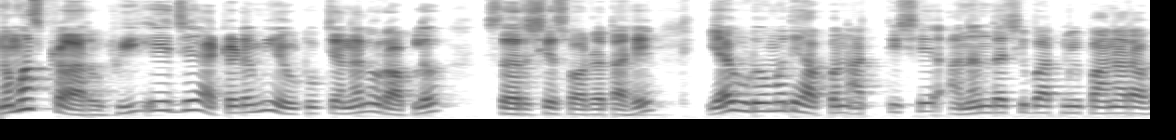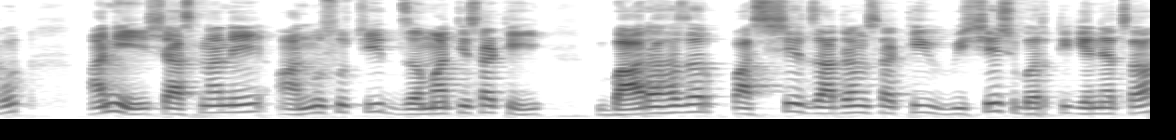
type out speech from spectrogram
नमस्कार व्ही ए जे अकॅडमी यूट्यूब चॅनलवर आपलं सहर्षे स्वागत आहे. या व्हिडिओमध्ये आपण अतिशय आनंदाची बातमी पाहणार आहोत आणि शासनाने अनुसूचित जमातीसाठी बारा हजार पाचशे जागांसाठी विशेष भरती घेण्याचा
